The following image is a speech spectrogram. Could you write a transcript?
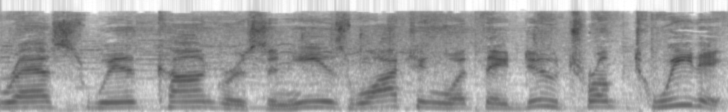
rests with Congress. And he is watching what they do. Trump tweeting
